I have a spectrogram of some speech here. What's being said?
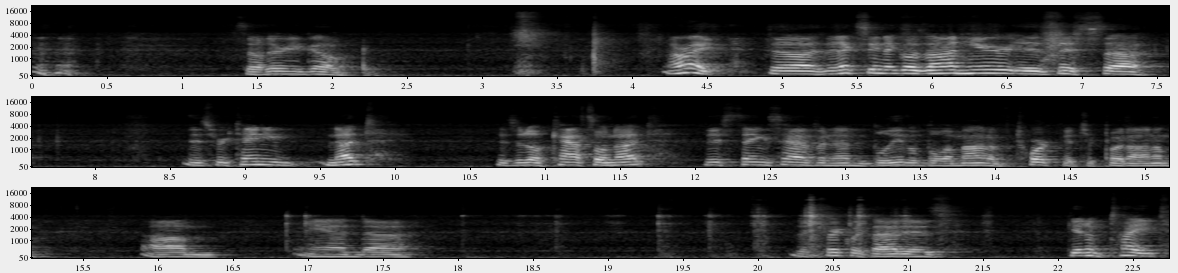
so there you go. All right, uh, the next thing that goes on here is this uh, this retaining nut, this little castle nut. These things have an unbelievable amount of torque that you put on them. Um, and uh, the trick with that is get them tight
